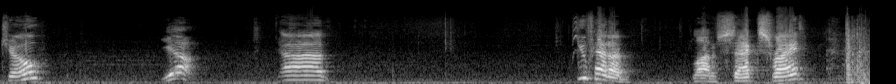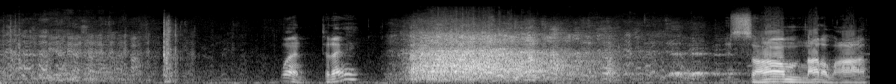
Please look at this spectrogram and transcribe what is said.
Joe? Yeah. Uh, you've had a lot of sex, right? When? Today? Some, not a lot.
